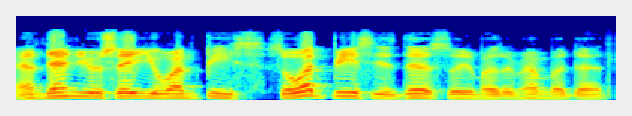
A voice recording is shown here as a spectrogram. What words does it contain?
And then you say you want peace. So what peace is this? So you must remember that.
